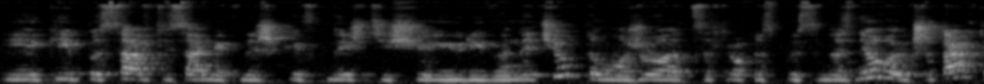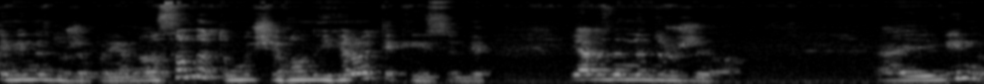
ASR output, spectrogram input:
і який писав ті самі книжки в книжці, що Юрій Винничук, то можливо це трохи списано з нього. Якщо так, то він не дуже приємна особа, тому що головний герой такий собі. Я б ним не дружила. Е, Він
